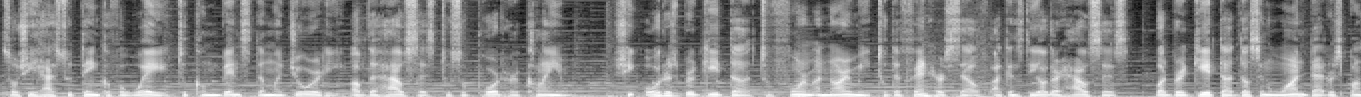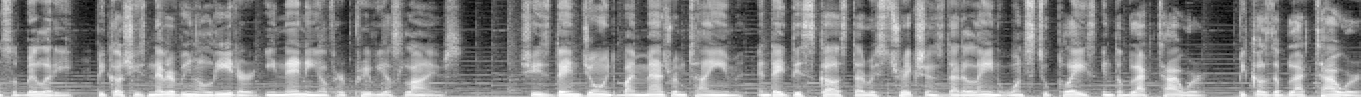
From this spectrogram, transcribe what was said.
so she has to think of a way to convince the majority of the houses to support her claim. She orders Birgitte to form an army to defend herself against the other houses but Birgitte doesn't want that responsibility because she's never been a leader in any of her previous lives. She is then joined by Mazrim Taim and they discuss the restrictions that Elayne wants to place in the Black Tower because the Black Tower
